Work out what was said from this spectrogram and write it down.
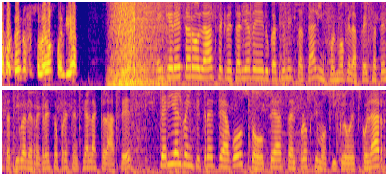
Atentos, hasta luego, buen día. En Querétaro, la Secretaría de Educación Estatal informó que la fecha tentativa de regreso presencial a clases sería el 23 de agosto, o sea, hasta el próximo ciclo escolar.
